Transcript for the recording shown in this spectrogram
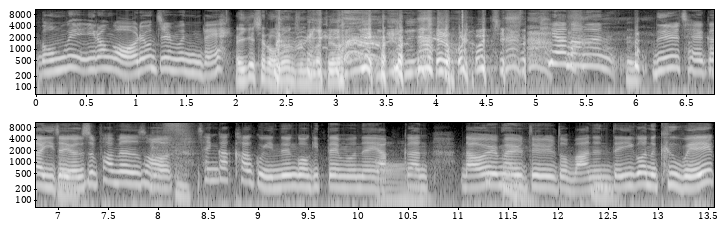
너무 이런 거 어려운 질문인데 아, 이게 제일 어려운 질문 같아요. 이게 제일 어려운지. 피아노는 늘 제가 이제 연습하면서 생각하고 있는 거기 때문에 약간 나올 말들도 많은데 이거는 그 외의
